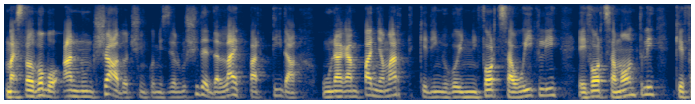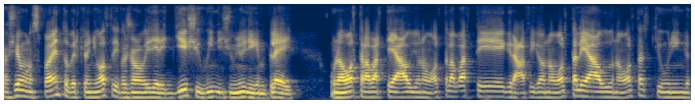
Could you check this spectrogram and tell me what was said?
ma è stato proprio annunciato a 5 mesi dall'uscita e da là è partita una campagna marketing con i Forza Weekly e i Forza Monthly che facevano spavento perché ogni volta ti facevano vedere 10-15 minuti di gameplay una volta la parte audio, una volta la parte grafica, una volta le audio, una volta il tuning,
